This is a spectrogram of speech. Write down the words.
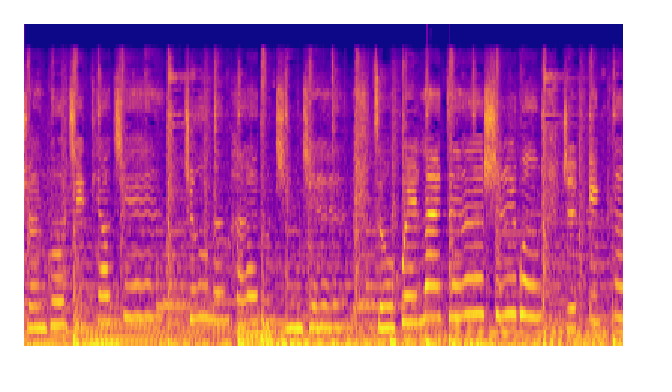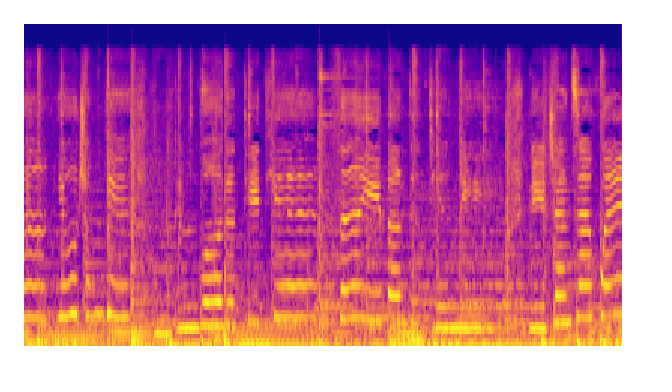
转过几条街，旧门牌多亲切走回来的时光，这一刻又重叠。红苹果的体贴，分一半的甜蜜。你站在回。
